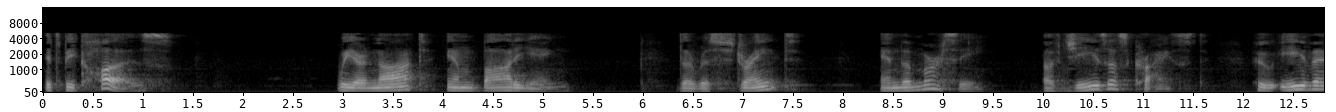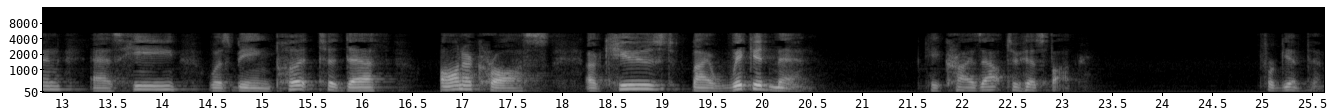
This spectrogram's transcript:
It's because we are not embodying the restraint and the mercy of Jesus Christ, who, even as he was being put to death on a cross, accused by wicked men, he cries out to his Father, Forgive them,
